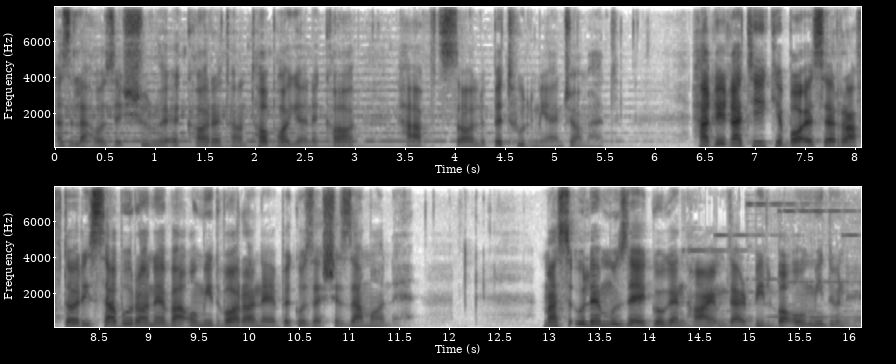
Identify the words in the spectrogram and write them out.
از لحاظ شروع کارتان تا پایان کار هفت سال به طول می انجامد. حقیقتی که باعث رفتاری صبورانه و امیدوارانه به گذشت زمانه. مسئول موزه گوگنهایم در بیلبائو می‌دونه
